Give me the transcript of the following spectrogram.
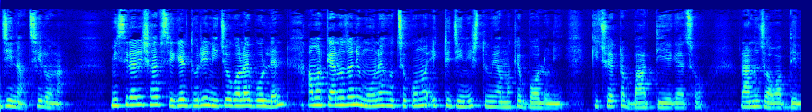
জি না, ছিল না। মিসির আলী সাহেব সিগারেট ধরিয়ে নিচু গলায় বললেন, আমার কেন জানি মনে হচ্ছে কোনো একটি জিনিস তুমি আমাকে বলনি, কিছু একটা বাদ দিয়ে গেছো। রানু জবাব দিল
